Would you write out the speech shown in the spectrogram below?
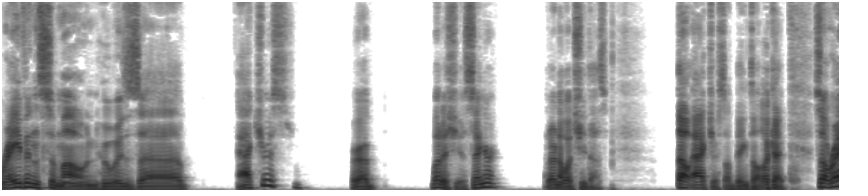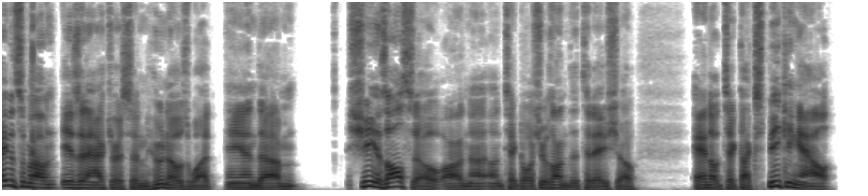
Raven-Symoné, who is a actress or a what is she? A singer? I don't know what she does. Oh, actress. I'm being told. Okay, so Raven-Symoné is an actress and who knows what, and um, she is also on uh, on TikTok. She was on the Today Show and on TikTok speaking out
